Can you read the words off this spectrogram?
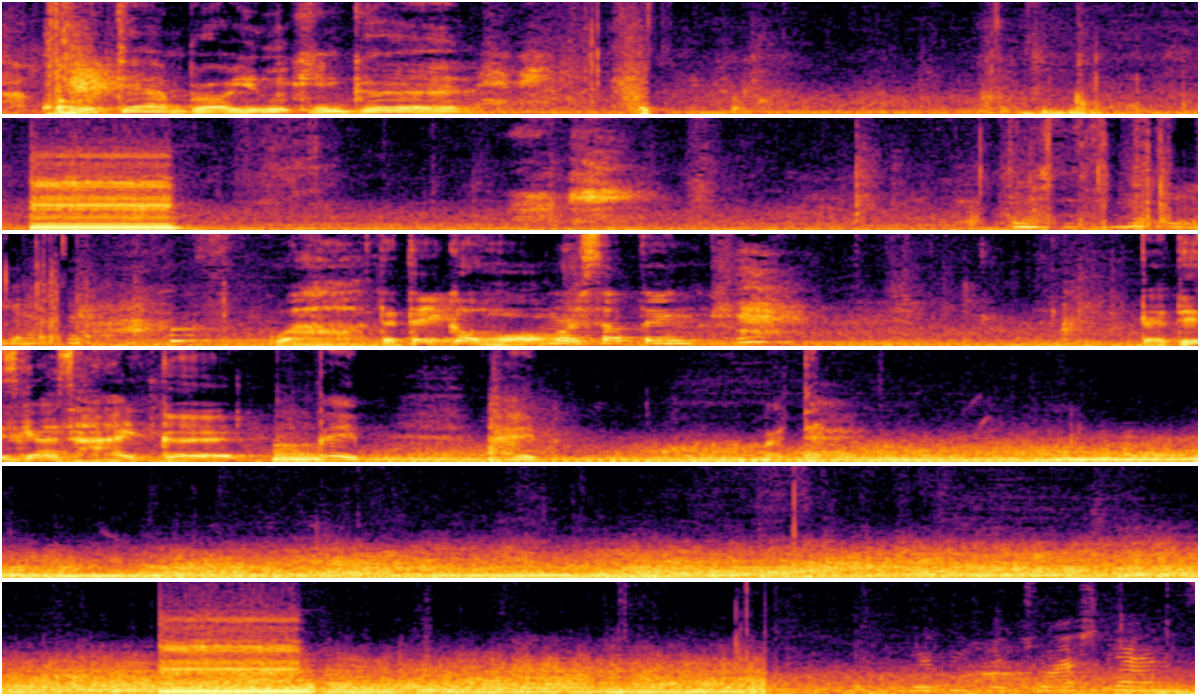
Oh damn, bro, you're looking good. Wow, did they go home or something? That these guys hide good. Babe, babe, right there. Maybe the trash cans.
